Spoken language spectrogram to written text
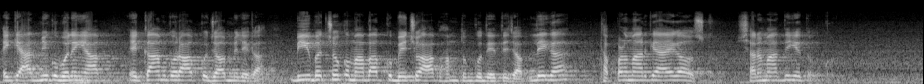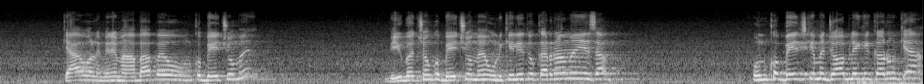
ایک آدمی کو بولیں گے، آپ ایک کام کرو، آپ کو جاب ملے گا۔ بیوی بچوں کو ماں باپ کو بیچو، آپ ہم تم کو دیتے جاب لے گا، تھپڑ مار کے آئے گا اس کو۔ شرم آتی ہے تم کو۔ کیا بولے میرے ماں باپ ہے وہ ان کو بیچوں میں؟ بیوی بچوں کو بیچوں میں؟ ان کے لیے تو کر رہا ہوں میں یہ سب۔ ان کو بیچ کے میں جاب لے کے کروں کیا؟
